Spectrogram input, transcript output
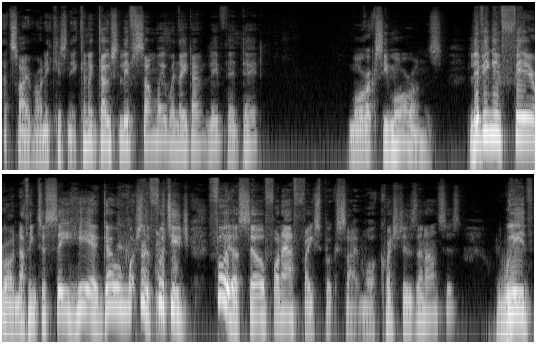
That's ironic, isn't it? Can a ghost live somewhere when they don't live? They're dead. More oxymorons. Living in fear or nothing to see here. Go and watch the footage for yourself on our Facebook site. More questions than answers with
